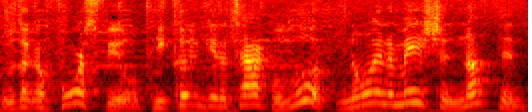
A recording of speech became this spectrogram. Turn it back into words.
It was like a force field. He couldn't get a tackle. Look, no animation, nothing.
